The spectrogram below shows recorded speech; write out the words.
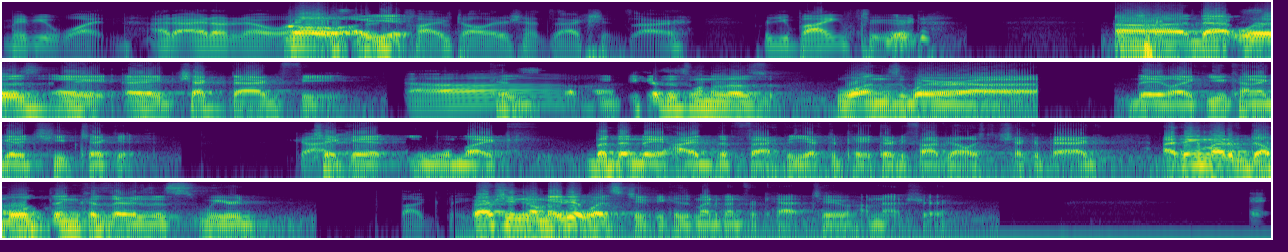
maybe one. I, I don't know what Oh, oh, those yeah. $35 transactions are. Were you buying food? Uh, that was a, a check bag fee because Oh, because it's one of those ones where uh, they like you kind of get a cheap ticket got it. ticket and then like but then they hide the fact that you have to pay thirty five dollars to check a bag. I think it might have doubled thing because there's this weird. Bug thing. Actually, no, maybe it was two because it might have been for Kat too. I'm not sure. It-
